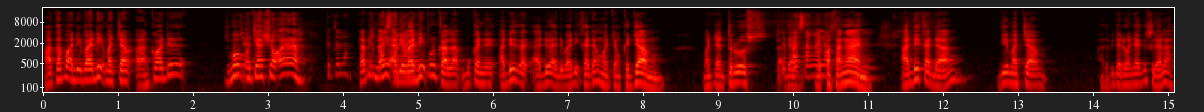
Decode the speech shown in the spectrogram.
Ataupun adik-beradik macam ah, kau ada semua macam, macam syok lah. Betul lah. Tapi sebenarnya Lepas adik-beradik pun kalau bukan ada ada adik-beradik kadang macam kejam. Macam terus tak Lepas jaga, tangan lepas lah. tangan. Ada kadang dia macam ah, tapi dah orang jaga sudahlah.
